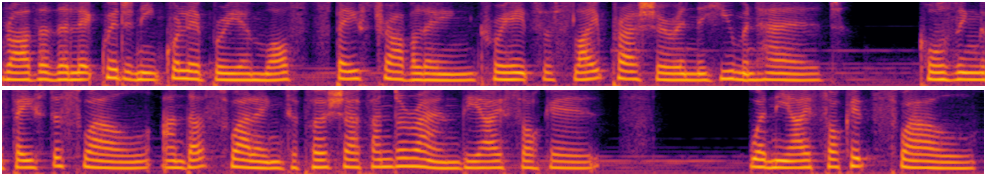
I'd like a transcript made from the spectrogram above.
Rather, the liquid in equilibrium whilst space travelling creates a slight pressure in the human head, causing the face to swell and that swelling to push up and around the eye sockets. When the eye sockets swell,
